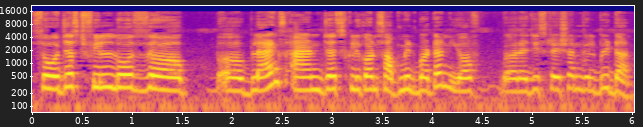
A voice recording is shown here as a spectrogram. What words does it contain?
so just fill those uh, uh, blanks and just click on submit button your uh, registration will be done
